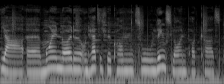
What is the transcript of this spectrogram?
Ja, äh, moin Leute und herzlich willkommen zu Links Leuen Podcast.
